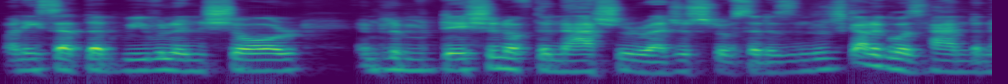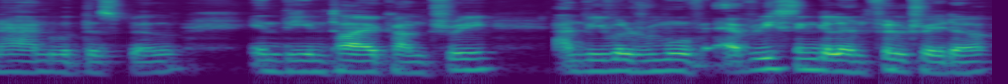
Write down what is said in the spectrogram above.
when he said that we will ensure implementation of the National Register of Citizens, which kind of goes hand in hand with this bill in the entire country. And we will remove every single infiltrator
